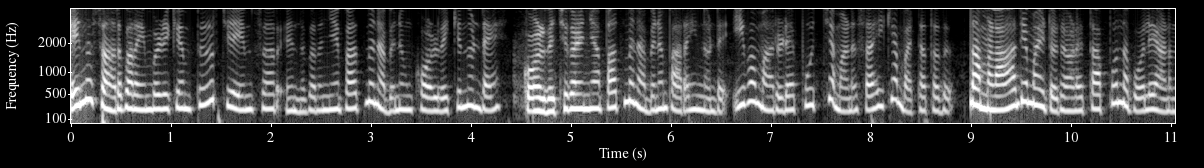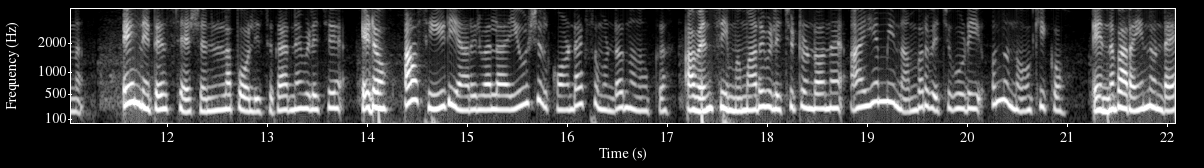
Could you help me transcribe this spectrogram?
എന്ന് സാറ് പറയുമ്പോഴേക്കും തീർച്ചയായും സാർ എന്ന് പറഞ്ഞ് പത്മനാഭനും കോൾ വെക്കുന്നുണ്ടേ. കോൾ വെച്ചു കഴിഞ്ഞാൽ പത്മനാഭനും പറയുന്നുണ്ട് ഇവന്മാരുടെ പുച്ഛമാണ് സഹിക്കാൻ പറ്റാത്തത്. നമ്മൾ ആദ്യമായിട്ട് ഒരാളെ തപ്പുന്ന പോലെയാണെന്ന്. എന്നിട്ട് സ്റ്റേഷനിലുള്ള പോലീസുകാരനെ വിളിച്ച് എടോ ആ സി ഡി ആറിൽ വല്ല യൂഷ്വൽ കോണ്ടാക്ട്സും ഉണ്ടോന്ന് നോക്ക്. അവൻ സിമ്മ് മാറി വിളിച്ചിട്ടുണ്ടോന്ന് ഐ എം ഇ നമ്പർ വെച്ചുകൂടി ഒന്ന് നോക്കിക്കോ എന്ന് പറയുന്നുണ്ടേ.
